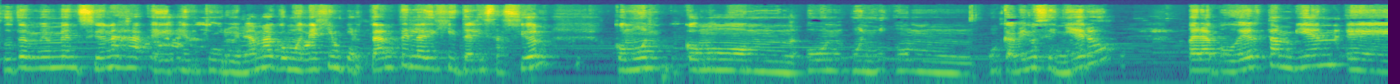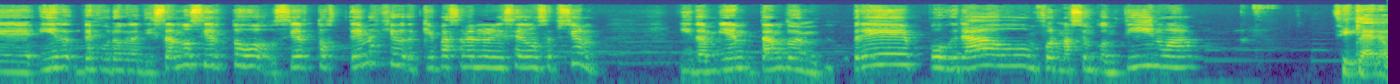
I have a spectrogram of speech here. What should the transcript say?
Tú también mencionas eh, en tu programa como un eje importante la digitalización como un, como un, un, un camino señero para poder también eh, ir desburocratizando ciertos, ciertos temas que, que, pasan en la Universidad de Concepción. Y también tanto en pre, posgrado, en formación continua. Sí, claro.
